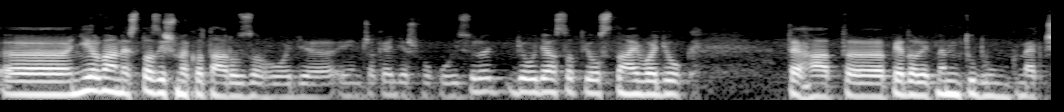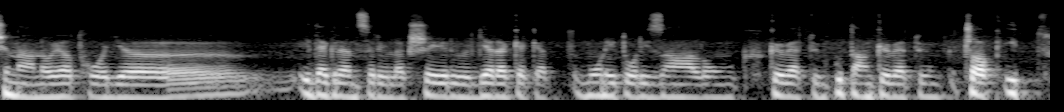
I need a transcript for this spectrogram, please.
Uh, nyilván ezt az is meghatározza, hogy én csak egyes fokú újszülött gyógyászati osztály vagyok, tehát például itt nem tudunk megcsinálni olyat, hogy idegrendszerileg sérült gyerekeket monitorizálunk, követünk, után követünk csak itt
